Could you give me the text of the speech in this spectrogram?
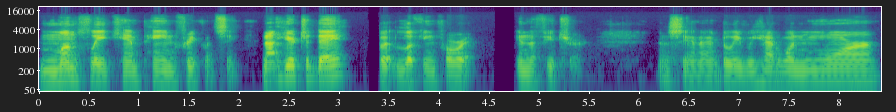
monthly campaign frequency. Not here today, but looking for it in the future. Let's see, and I believe we had one more.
